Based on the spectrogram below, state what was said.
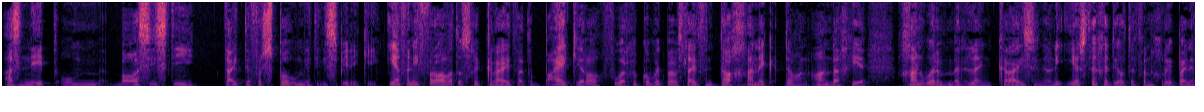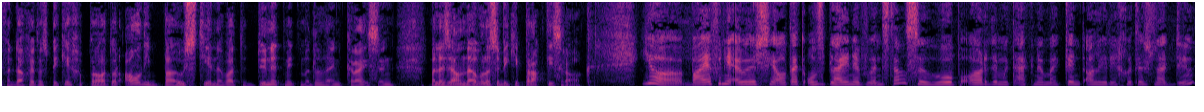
as net om basies die tyd te verspil met hierdie speletjie. Een van die vrae wat ons gekry het wat baie keer al voorgekom het, maar besluit vandag gaan ek daaraan aandag gee, gaan oor middellyn kruising. Nou in die eerste gedeelte van Groeipyne vandag het ons bietjie gepraat oor al die boustene wat te doen het met middellyn kruising. Maar Lisel, nou wil ons 'n bietjie prakties raak. Ja, baie van die ouers sê altyd ons bly in 'n woonstel, so hoe op aarde moet ek nou my kind al hierdie goeders laat doen?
